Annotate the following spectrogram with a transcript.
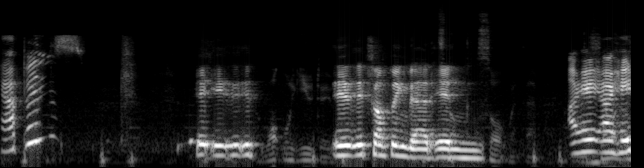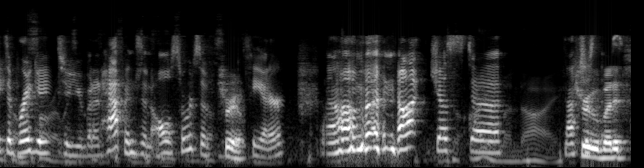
happens. It, it, it, What will you do? it it's something that Let's in consort with them. I I hate to break it to you, but it happens in all sorts of True. theater. Um, not just. Uh, not True, just but it's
